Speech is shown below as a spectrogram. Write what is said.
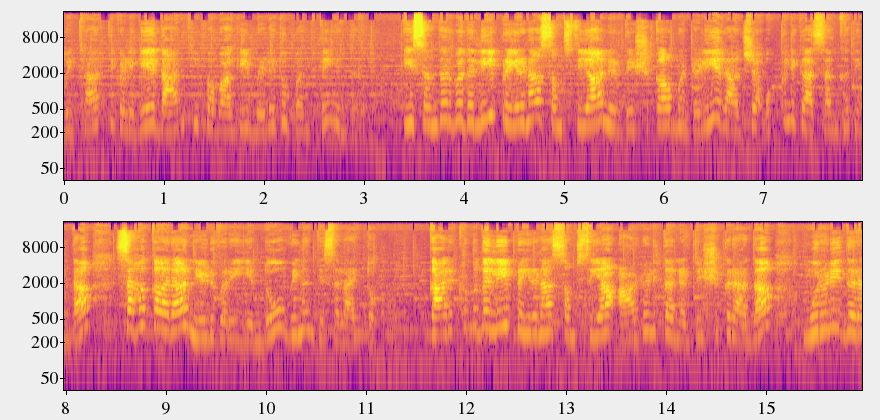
ವಿದ್ಯಾರ್ಥಿಗಳಿಗೆ ದಾರಿದೀಪವಾಗಿ ಬೆಳೆದು ಬಂದಿದೆ ಎಂದರು. ಈ ಸಂದರ್ಭದಲ್ಲಿ ಪ್ರೇರಣಾ ಸಂಸ್ಥೆಯ ನಿರ್ದೇಶಕ ಮಂಡಳಿ ರಾಜ್ಯ ಒಕ್ಕಲಿಗ ಸಂಘದಿಂದ ಸಹಕಾರ ನೀಡುವರಿ ಎಂದು ವಿನಂತಿಸಲಾಯಿತು. ಕಾರ್ಯಕ್ರಮದಲ್ಲಿ ಪ್ರೇರಣಾ ಸಂಸ್ಥೆಯ ಆಡಳಿತ ನಿರ್ದೇಶಕರಾದ ಮುರಳೀಧರ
